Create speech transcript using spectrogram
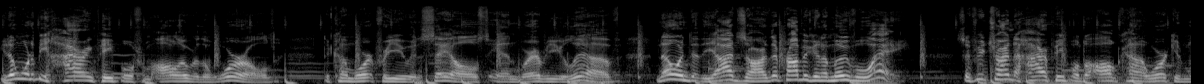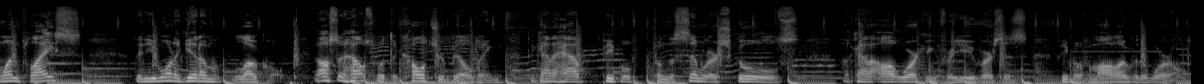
You don't want to be hiring people from all over the world to come work for you in sales in wherever you live, knowing that the odds are they're probably going to move away. So if you're trying to hire people to all kind of work in one place, then you want to get them local. It also helps with the culture building to kind of have people from the similar schools uh, kind of all working for you versus people from all over the world.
